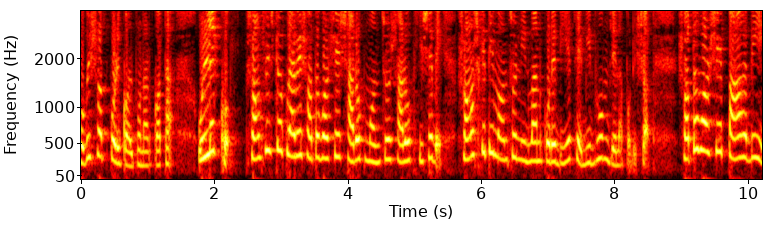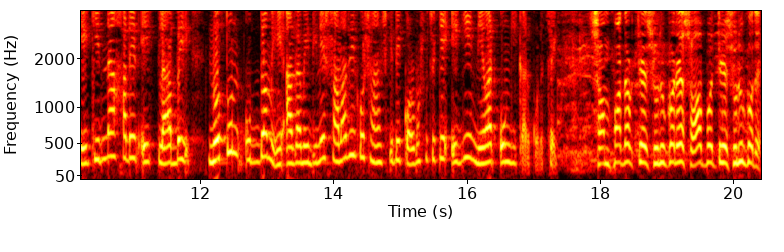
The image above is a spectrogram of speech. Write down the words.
ভবিষ্যৎ পরিকল্পনার কথা। উল্লেখ্য, সংশ্লিষ্ট ক্লাবের শতবর্ষের স্মারক মঞ্চ স্মারক হিসেবে সংস্কৃতি মঞ্চ নির্মাণ করে দিয়েছে বীরভূম জেলা পরিষদ। শতবর্ষে পা দিয়ে কিন্নাহারের এই ক্লাবে নতুন উদ্যমে আগামী দিনের সামাজিক ও সাংস্কৃতিক কর্মসূচিকে এগিয়ে নেওয়ার অঙ্গীকার করেছে। সম্পাদক থেকে শুরু করে সভাপতি থেকে শুরু করে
